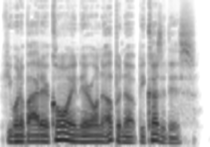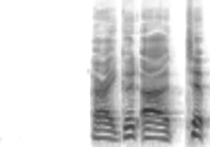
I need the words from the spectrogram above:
if you want to buy their coin, they're on the up and up because of this. All right, good uh tip.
